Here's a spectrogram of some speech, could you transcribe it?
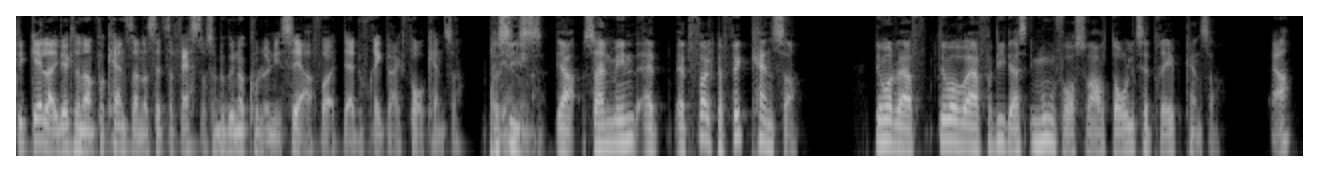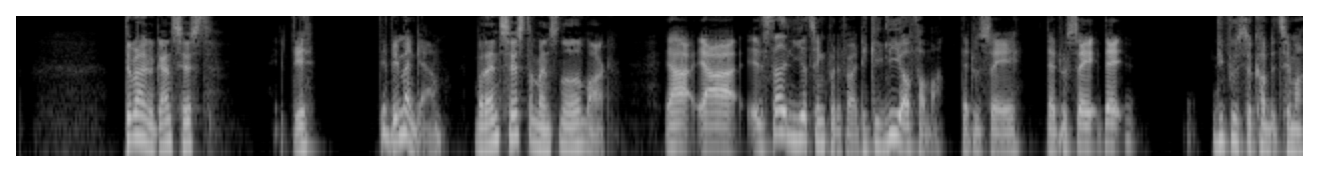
det gælder i virkeligheden om for canceren at sætte sig fast, og så begynde at kolonisere, for at, at du rigtig får cancer. Præcis, det, ja. Så han mente, at, at folk, der fik cancer, det må være, det må være, fordi deres immunforsvar var dårligt til at dræbe cancer. Ja. Det vil han jo gerne teste. Det, det vil man gerne. Hvordan tester man sådan noget, Mark? Jeg, jeg er stadig lige at tænke på det før. Det gik lige op for mig, da du sagde, da du sagde, da, lige pludselig så kom det til mig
